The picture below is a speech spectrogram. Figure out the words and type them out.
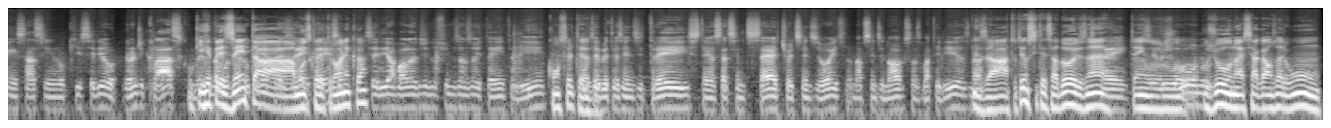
pensar assim no que seria o grande clássico, o que, representa, música, que representa a música eletrônica, seria a Holland no fim dos anos 80 ali. Com certeza. Tem o TB303, tem o 707, 808, 909, que são as baterias, né? Exato. Tem os sintetizadores, né? Tem, tem o, o, Juno. o Juno, SH101.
